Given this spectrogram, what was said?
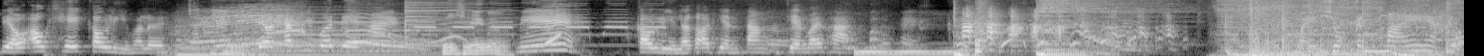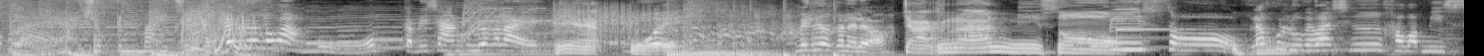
เดี๋ยวเอาเค้กเกาหลีมาเลย เดี๋ยวแฮปปี้เบิร์ดเดย์ให้ มีเค้กเหรอนี่เกาหลีแล้วก็เอาเทียนตั้งเทียนไหว้พระโอเคไม่ยกกันไหมอะไม่ยกกันไหมจ้าให้เลือกระหว่างหมูกับดิฉันคุณเลือกอะไร นี่ฮะหมูอุ๊ยไม่เลือกกันเลยเหรอ จากร้านมีโซมีโซ แล้วคุณรู้ไหมว่าชื่อเขาว่ามีโซ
